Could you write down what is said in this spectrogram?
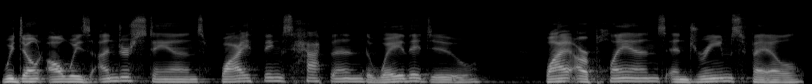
we don't always understand why things happen the way they do, why our plans and dreams fail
